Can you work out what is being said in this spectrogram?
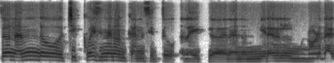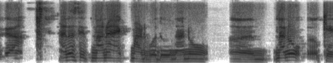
ಸೊ ನಂದು ಚಿಕ್ಕ ವಯಸ್ಸಿಂದ ಒಂದ್ ಕನಸಿತ್ತು. ಲೈಕ್ ನಾನು ಮಿರರ್ ಅಲ್ಲಿ ನೋಡಿದಾಗ ಅನಿಸ್ತಿತ್ತು ನಾನು ಆಕ್ಟ್ ಮಾಡ್ಬೋದು ನಾನು ನಾನು ಓಕೆ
